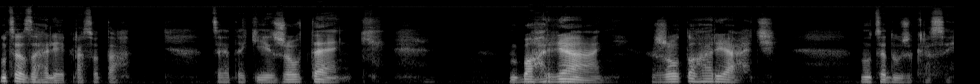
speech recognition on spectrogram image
Ну, це взагалі красота. Це такі жовтенькі, багряні, жовто-гарячі. Ну, це дуже красиві.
